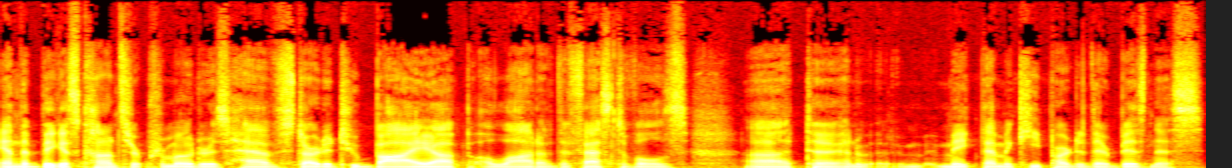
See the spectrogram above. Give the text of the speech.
And the biggest concert promoters have started to buy up a lot of the festivals uh, to kind of make them a key part of their business.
